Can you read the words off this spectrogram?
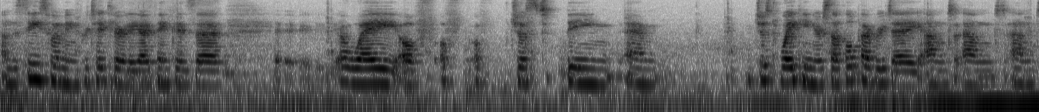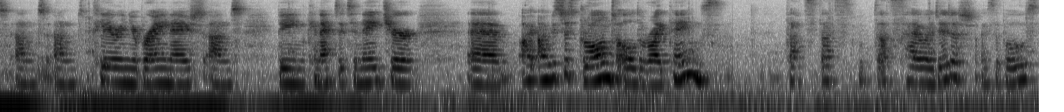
And the sea swimming, particularly, I think, is a a way of of, of just being um, just waking yourself up every day and and and and and clearing your brain out and being connected to nature. Um, I, I was just drawn to all the right things. That's that's that's how I did it, I suppose.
